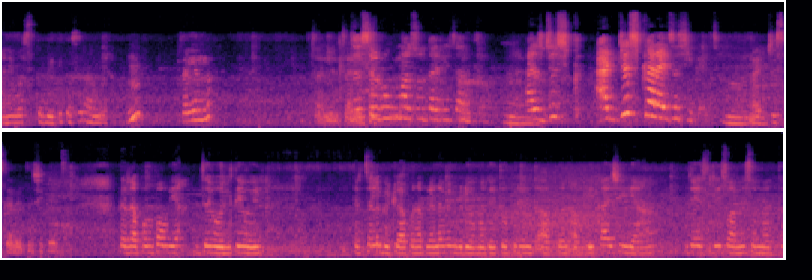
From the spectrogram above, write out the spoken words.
आणि मस्तपैकी कसं राहूया? चालेल ना? चालेल चालेल. रूम असो तरी चालतं. हं. करायचं शिकायचं. ॲडजस्ट करायचं शिकायचं. तर आपण पाहूया जे होईल ते होईल. तर चला भेटूया आपण आपल्या नवीन व्हिडिओमध्ये. तोपर्यंत आपण आपली काळजी घ्या. जय श्री स्वामी समर्थ.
